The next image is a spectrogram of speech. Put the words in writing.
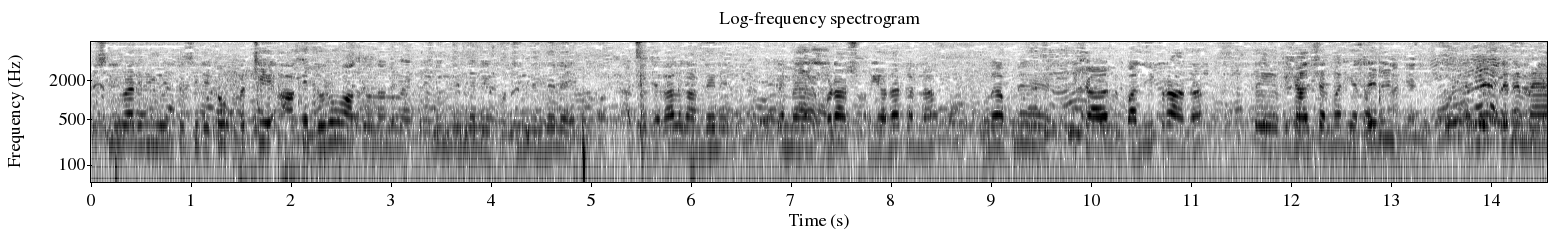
ਪਿਛਲੀ ਵਾਰੀ ਵੀ ਤੁਸੀਂ ਦੇਖੋ ਬੱਚੇ ਆ ਕੇ ਦੂਰੋਂ ਆ ਕੇ ਉਹਨਾਂ ਨੂੰ ਟ੍ਰੇਨਿੰਗ ਦਿੰਦੇ ਨੇ ਕੋਚਿੰਗ ਦਿੰਦੇ ਨੇ ਅੱਛੀ ਜਗ੍ਹਾ ਲਗਾਉਂਦੇ ਨੇ। ਤੇ ਮੈਂ ਬੜਾ ਸ਼ੁਕਰੀਆ ਅਦਾ ਕਰਨਾ। ਮੈਂ ਆਪਣੇ ਵਿਸ਼ਾਲ ਬਾਲੀ ਭਰਾ ਦਾ ਤੇ ਵਿਸ਼ਾਲ ਸ਼ਰਮਾ ਜੀ ਇੱਥੇ ਨੇ। ਇੱਥੇ ਨੇ। ਮੈਂ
